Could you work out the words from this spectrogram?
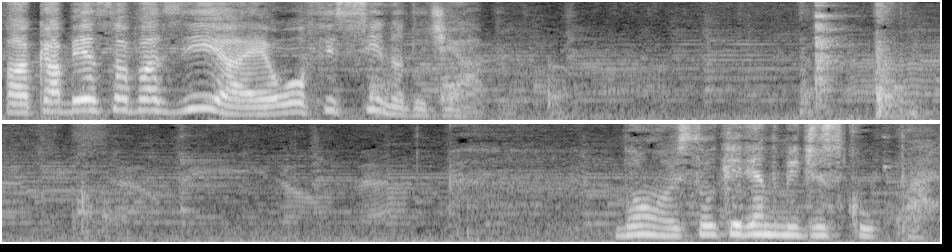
A cabeça vazia é a oficina do diabo. Bom, eu estou querendo me desculpar.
